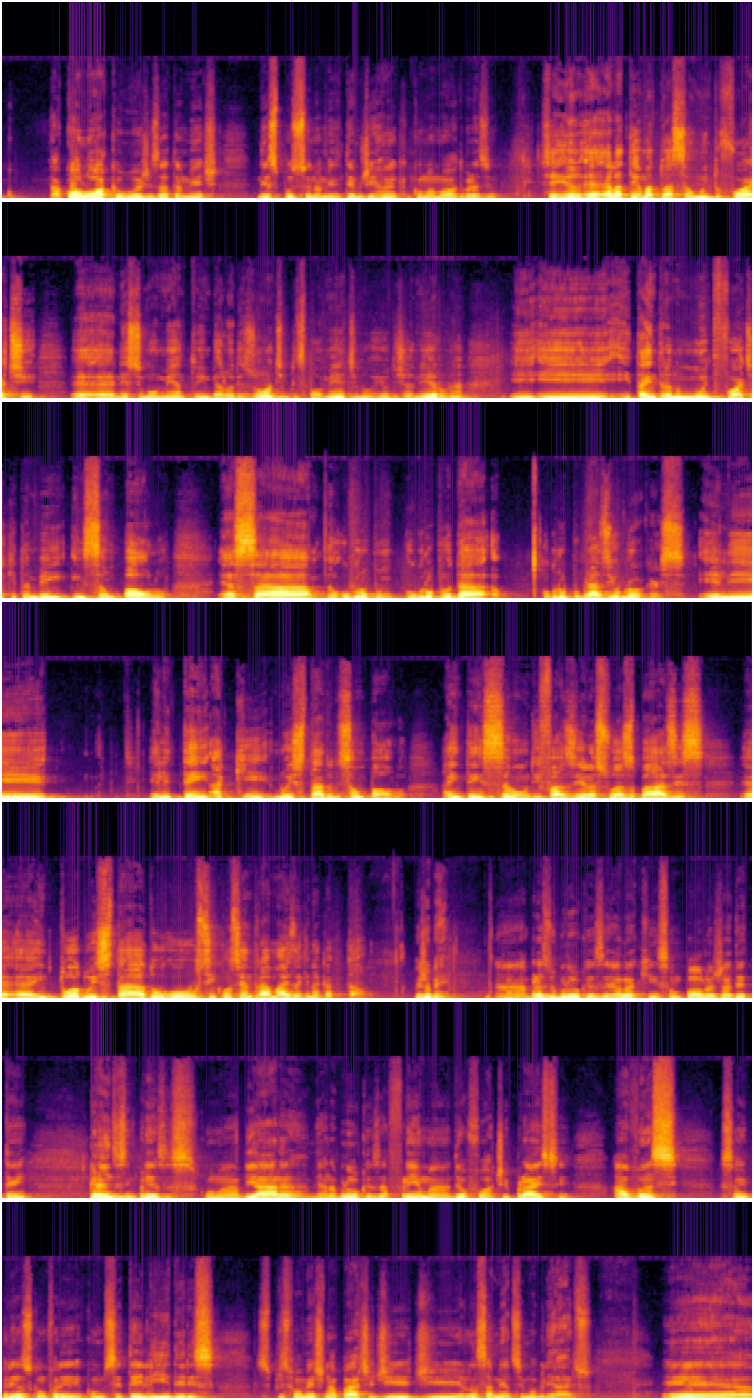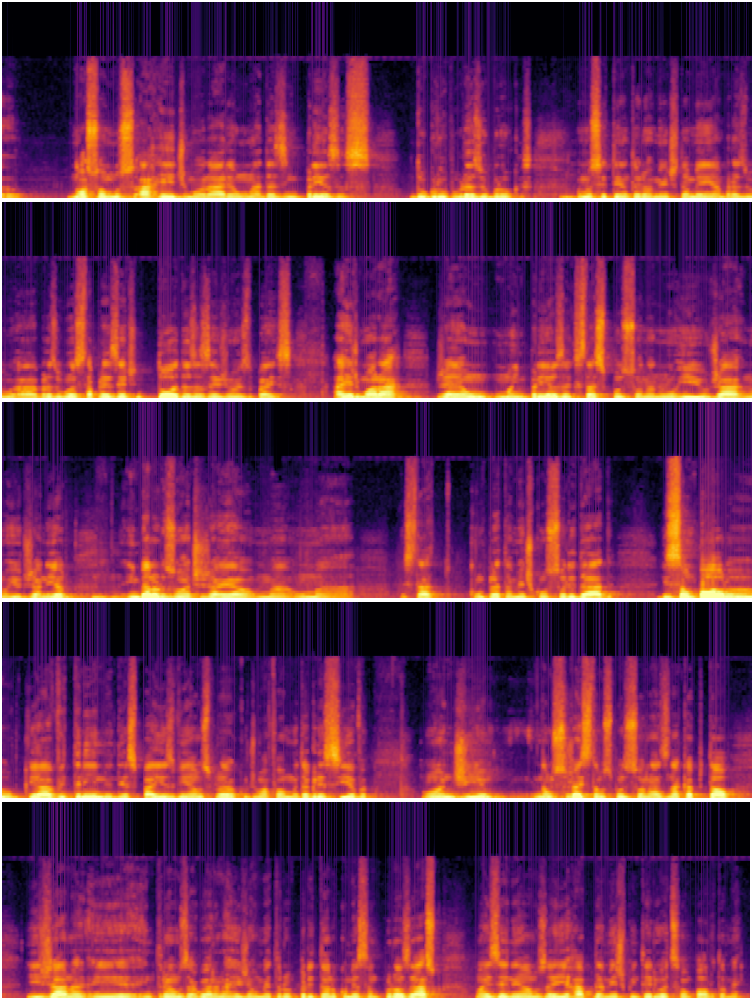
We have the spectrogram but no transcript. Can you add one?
a coloca hoje exatamente nesse posicionamento em termos de ranking como a maior do Brasil. Sim, é, ela tem uma atuação muito forte é, é, nesse momento em Belo Horizonte, principalmente, no Rio de Janeiro, né? E está entrando muito forte aqui também em São Paulo. Essa, o grupo, o grupo da, o grupo Brasil Brokers, ele, ele tem aqui no estado de São Paulo a intenção de fazer as suas bases é, é, em todo o estado ou se concentrar mais aqui na capital? Veja bem, a Brasil Brokers, ela aqui em São Paulo já detém grandes empresas, como a Biara, Biara Brokers, a Frema, Delforte Price, a Avance, que são empresas, como, falei, como citei, líderes, principalmente na parte de, de lançamentos imobiliários. É, nós somos, a Rede Morar é uma das empresas do Grupo Brasil Brokers. Como eu citei anteriormente também, a Brasil, a Brasil Brokers está presente em todas as regiões do país. A Rede Morar já é um, uma empresa que está se posicionando no Rio, já no Rio de Janeiro. Uhum. Em Belo Horizonte já é uma, uma está completamente consolidada. E São Paulo, que é a vitrine desse país, viemos pra, de uma forma muito agressiva, onde não, já estamos posicionados na capital e já na, e entramos agora na região metropolitana, começando por Osasco, mas iremos aí rapidamente para o interior de São Paulo também.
